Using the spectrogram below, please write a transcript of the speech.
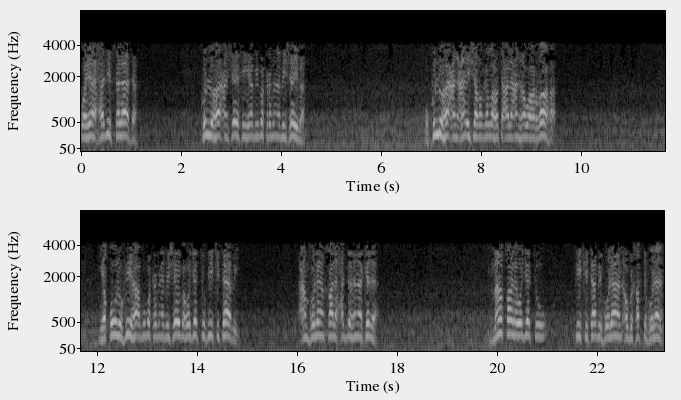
وهي أحاديث ثلاثة. كلها عن شيخه أبي بكر بن أبي شيبة. وكلها عن عائشة رضي الله تعالى عنها وأرضاها. يقول فيها أبو بكر بن أبي شيبة وجدت في كتابي. عن فلان قال حدثنا كذا. ما قال وجدت في كتاب فلان أو بخط فلان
